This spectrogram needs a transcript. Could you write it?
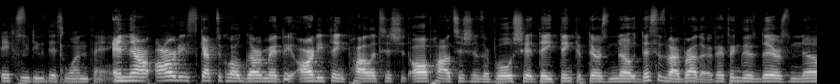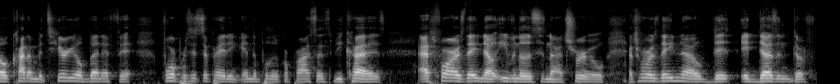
if we do this one thing. and they're already skeptical of government. They already think politicians, all politicians are bullshit. They think that there's no. This is my brother. They think that there's no kind of material benefit for participating in the political process because, as far as they know, even though this is not true, as far as they know, that it doesn't def-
